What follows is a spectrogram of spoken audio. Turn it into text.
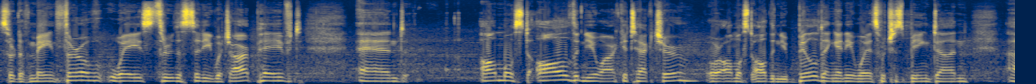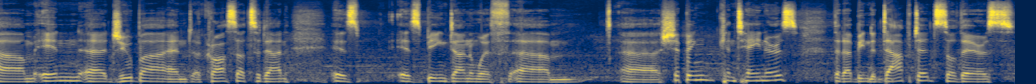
sort of main thoroughways through the city which are paved, and almost all the new architecture, or almost all the new building, anyways, which is being done um, in uh, Juba and across South Sudan, is is being done with um, uh, shipping containers that have been adapted. So there's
